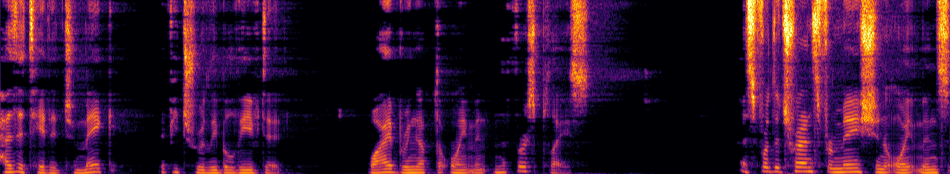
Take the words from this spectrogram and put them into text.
hesitated to make if he truly believed it. Why bring up the ointment in the first place? As for the transformation ointments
